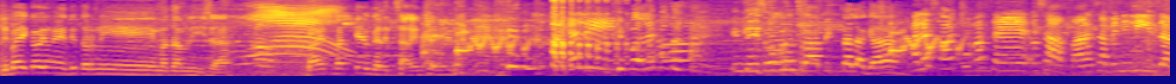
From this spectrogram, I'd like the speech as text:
Di ba ikaw yung editor ni Madam Lisa? Oh. Bakit ba't kayo galit sa akin kanina? Galing! Bakit ba? Hindi, sobrang traffic talaga. Alas 8 kasi usapan, sabi ni Liza,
